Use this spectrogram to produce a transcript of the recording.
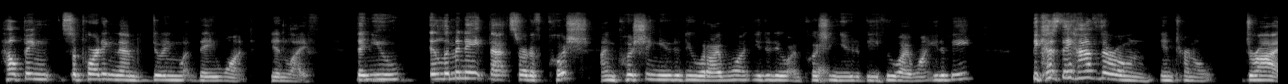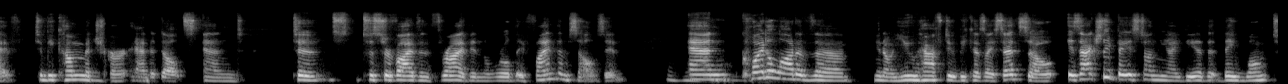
helping supporting them doing what they want in life then you eliminate that sort of push i'm pushing you to do what i want you to do i'm pushing okay. you to be who i want you to be because they have their own internal drive to become mm-hmm. mature and adults and to to survive and thrive in the world they find themselves in mm-hmm. and quite a lot of the you know you have to because i said so is actually based on the idea that they won't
